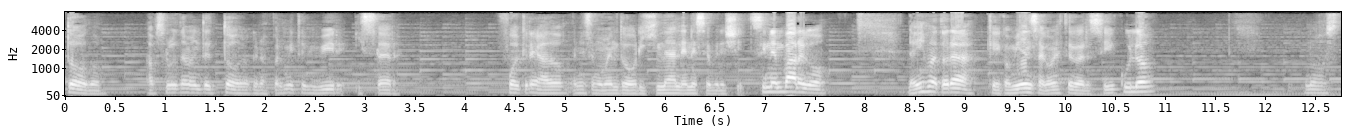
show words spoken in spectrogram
Todo, absolutamente todo lo que nos permite vivir y ser, fue creado en ese momento original, en ese Breshit. Sin embargo, la misma Torah que comienza con este versículo nos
